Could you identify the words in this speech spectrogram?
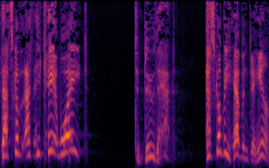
That's going to, he can't wait to do that. That's going to be heaven to him.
